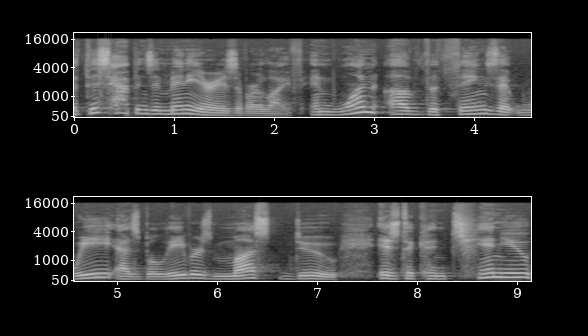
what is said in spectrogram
But this happens in many areas of our life. And one of the things that we as believers must do is to continue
